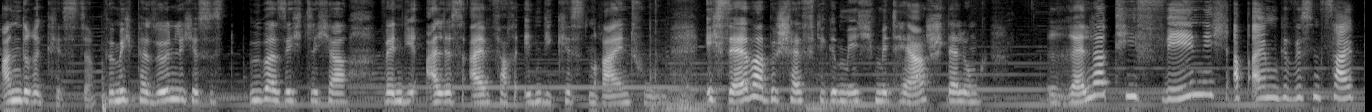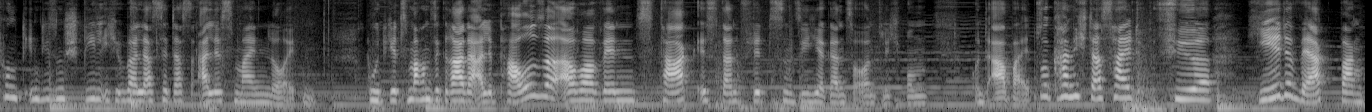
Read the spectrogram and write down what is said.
andere Kiste. Für mich persönlich ist es übersichtlicher, wenn die alles einfach in die Kisten reintun. Ich selber beschäftige mich mit Herstellung relativ wenig ab einem gewissen Zeitpunkt in diesem Spiel. Ich überlasse das alles meinen Leuten. Gut, jetzt machen sie gerade alle Pause, aber wenn es Tag ist, dann flitzen sie hier ganz ordentlich rum und arbeiten. So kann ich das halt für jede Werkbank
